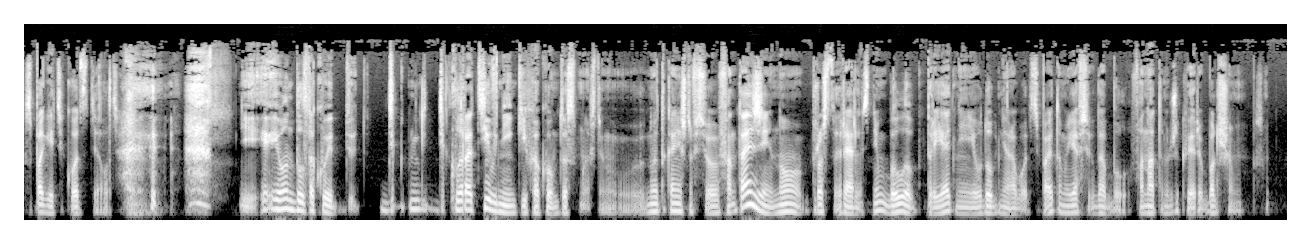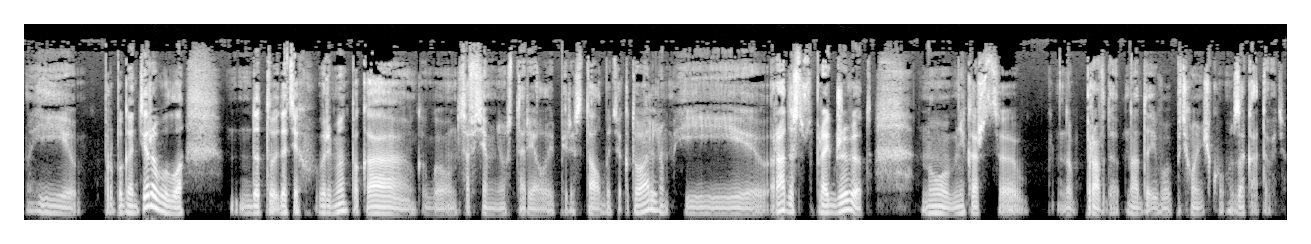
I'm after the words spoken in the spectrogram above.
спагетти-код сделать. И, и он был такой декларативненький в каком-то смысле. Ну, ну, это, конечно, все фантазии, но просто реально с ним было приятнее и удобнее работать. Поэтому я всегда был фанатом jQuery большим. И пропагандировала до, до тех времен, пока как бы, он совсем не устарел и перестал быть актуальным. И радостно, что проект живет. Но мне кажется, ну, правда, надо его потихонечку закатывать.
